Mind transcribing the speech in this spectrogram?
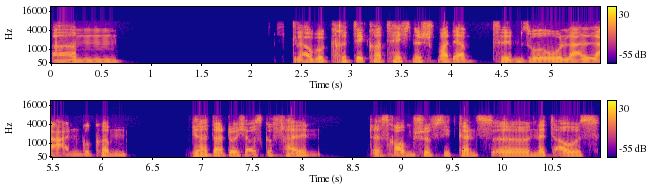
Ähm, ich glaube, kritikertechnisch war der Film so lala angekommen. Mir hat er durchaus gefallen. Das Raumschiff sieht ganz äh, nett aus.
